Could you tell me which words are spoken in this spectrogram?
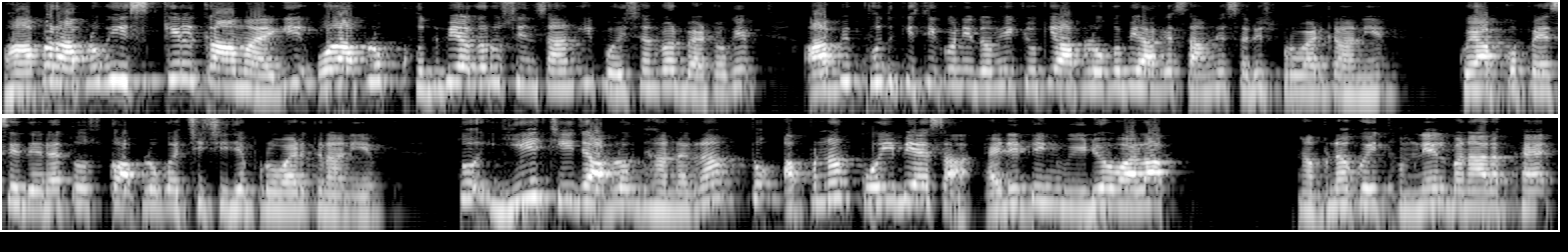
वहाँ पर आप लोगों की स्किल काम आएगी और आप लोग खुद भी अगर उस इंसान की पोजीशन पर बैठोगे, आप भी खुद किसी को नहीं दोगे क्योंकि आप लोगों को भी आगे सामने सर्विस प्रोवाइड करानी है। कोई आपको पैसे दे रहा है तो उसको आप लोग अच्छी चीज़ें प्रोवाइड करानी है। तो ये चीज़ आप लोग ध्यान रखना। तो अपना कोई भी ऐसा एडिटिंग वीडियो वाला, अपना कोई थंबनेल बना रखा है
